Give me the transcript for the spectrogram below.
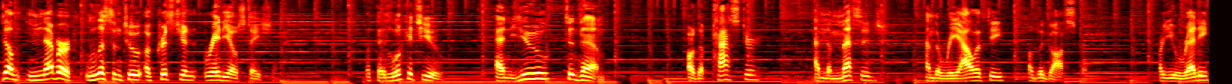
They'll never listen to a Christian radio station. But they look at you, and you to them are the pastor and the message and the reality of the gospel. Are you ready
